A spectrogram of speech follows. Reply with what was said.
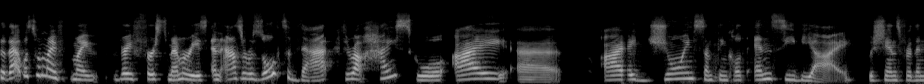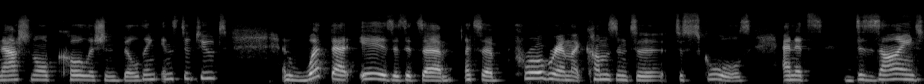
So that was one of my, my very first memories. And as a result of that, throughout high school, I uh, I joined something called NCBI, which stands for the National Coalition Building Institute. And what that is is it's a it's a program that comes into to schools and it's designed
